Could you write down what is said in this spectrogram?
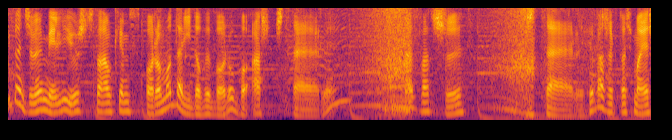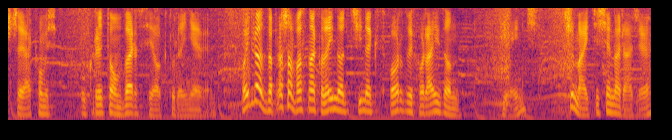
i będziemy mieli już całkiem sporo modeli do wyboru, bo aż cztery. Raz, dwa, trzy, 4. Chyba, że ktoś ma jeszcze jakąś ukrytą wersję, o której nie wiem. Moi drodzy, zapraszam Was na kolejny odcinek z Forza Horizon 5. Trzymajcie się na razie.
